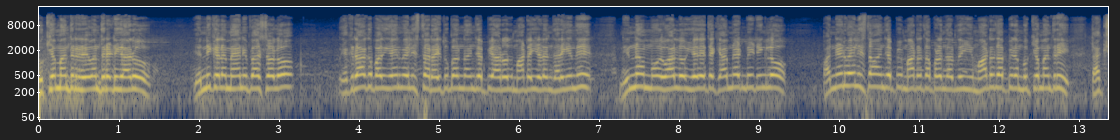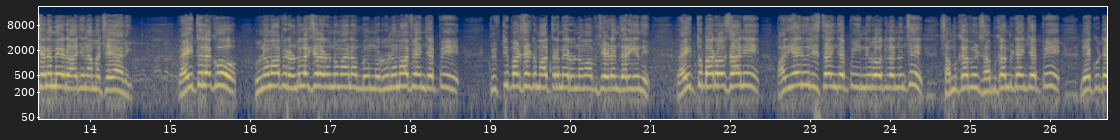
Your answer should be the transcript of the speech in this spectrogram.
ముఖ్యమంత్రి రేవంత్ రెడ్డి గారు ఎన్నికల మేనిఫెస్టోలో ఎకరాకు పదిహేను వేలు ఇస్తారు రైతు బంధు అని చెప్పి ఆ రోజు మాట ఇవ్వడం జరిగింది. నిన్న వాళ్ళు ఏదైతే కేబినెట్ మీటింగ్లో పన్నెండు వేలు ఇస్తామని చెప్పి మాట తప్పడం జరిగింది. ఈ మాట తప్పిన ముఖ్యమంత్రి తక్షణమే రాజీనామా చేయాలి. రైతులకు రుణమాఫీ రెండు లక్షల రుణమాన రుణమాఫీ అని చెప్పి ఫిఫ్టీ పర్సెంట్ మాత్రమే రుణమాఫీ చేయడం జరిగింది. రైతు భరోసాని పదిహేను వేలు ఇస్తాయని చెప్పి ఇన్ని రోజుల నుంచి సబ్ కమిటీ సబ్ కమిటీ అని చెప్పి లేకుంటే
